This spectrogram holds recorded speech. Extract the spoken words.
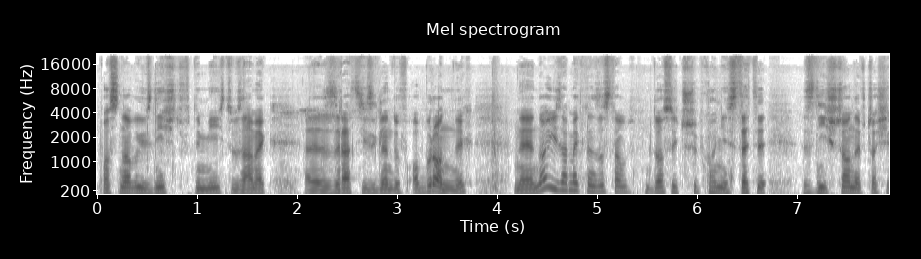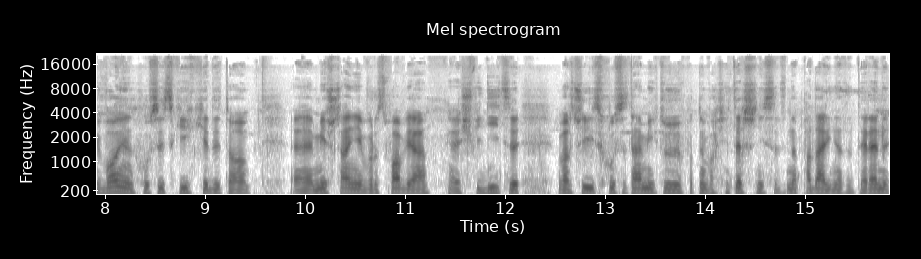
postanowił wznieść w tym miejscu zamek e, z racji względów obronnych. E, No i zamek ten został dosyć szybko niestety zniszczony w czasie wojen husyckich, kiedy to e, mieszczanie Wrocławia, Świdnicy walczyli z husytami, którzy potem właśnie też niestety napadali na te tereny,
